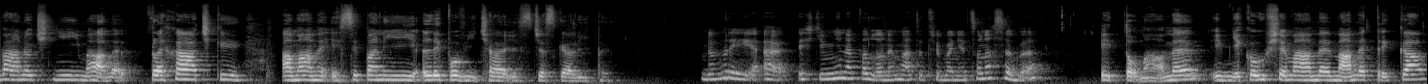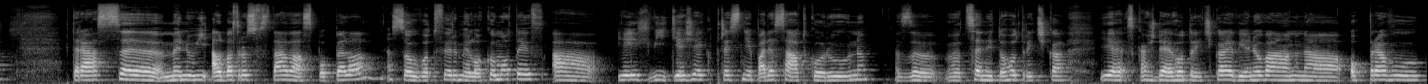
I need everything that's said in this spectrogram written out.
vánoční, máme plecháčky a máme i sypaný lipový čaj z České lípy. Dobrý, a ještě mě napadlo, nemáte třeba něco na sebe? I to máme, i měkouše máme, máme trika která se jmenují Albatros vstává z popela, jsou od firmy Lokomotiv a jejich výtěžek přesně 50 korun z ceny toho trička je, z každého trička je věnován na opravu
